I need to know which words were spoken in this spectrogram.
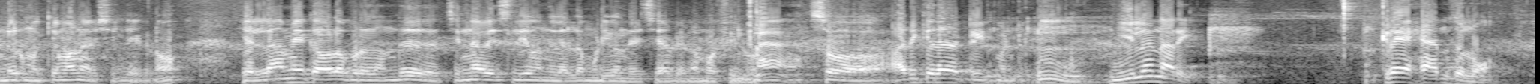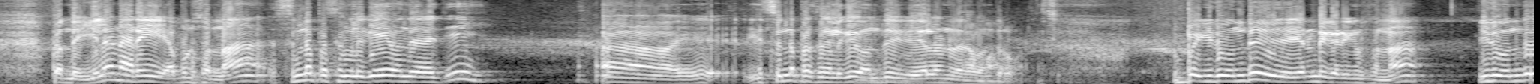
இன்னொரு முக்கியமான விஷயம் கேட்கணும். எல்லாமே கவலைப்படுறது வந்து சின்ன வயசுலேயே வந்து வெள்ள முடி வந்துருச்சு அப்படின்னு நம்ம ஃபீல். ஸோ அதுக்கு ஏதாவது ட்ரீட்மெண்ட் இளநரை. கிரே ஹேர்னு சொல்லுவோம். இப்போ இந்த இளநரை அப்படின்னு சொன்னால் சின்ன பசங்களுக்கே வந்து என்னாச்சு? சின்ன பசங்களுக்கே வந்து இளநரை வந்துடும் இப்போ இது வந்து இரண்டு கிடைக்குன்னு சொன்னால் இது வந்து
